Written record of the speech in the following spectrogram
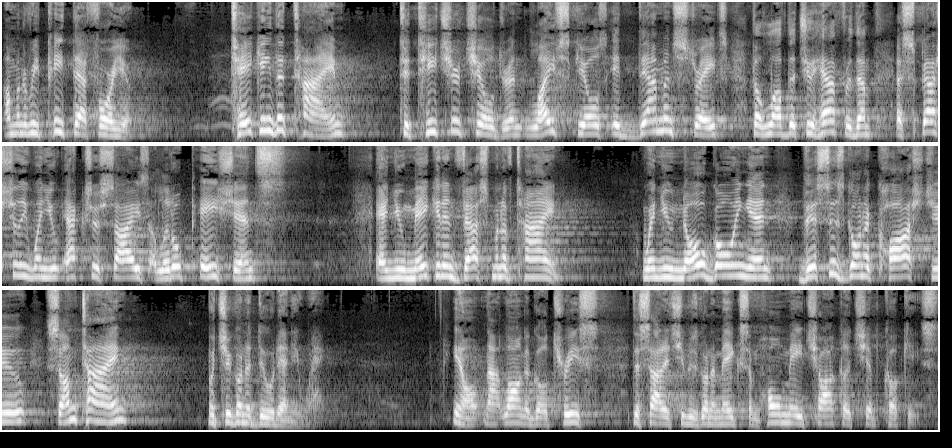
I'm going to repeat that for you. Taking the time to teach your children life skills, it demonstrates the love that you have for them, especially when you exercise a little patience and you make an investment of time. When you know going in, this is going to cost you some time but you're going to do it anyway. You know, not long ago, Therese decided she was going to make some homemade chocolate chip cookies.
